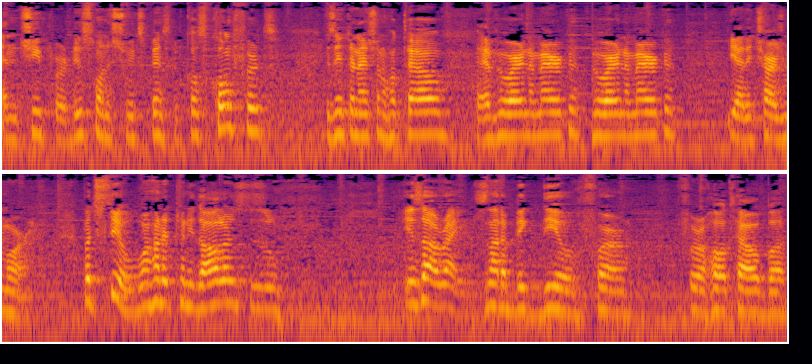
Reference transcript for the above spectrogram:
and cheaper. This one is too expensive because comfort is international hotel everywhere in America. Everywhere in America, yeah, they charge more. But still, $120 is, is all right. It's not a big deal for for a hotel, but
